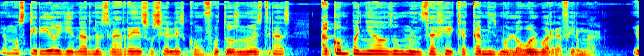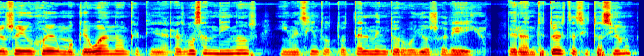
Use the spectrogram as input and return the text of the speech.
hemos querido llenar nuestras redes sociales con fotos nuestras acompañados de un mensaje que acá mismo lo vuelvo a reafirmar. Yo soy un joven moqueguano que tiene rasgos andinos y me siento totalmente orgulloso de ello. Pero ante toda esta situación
